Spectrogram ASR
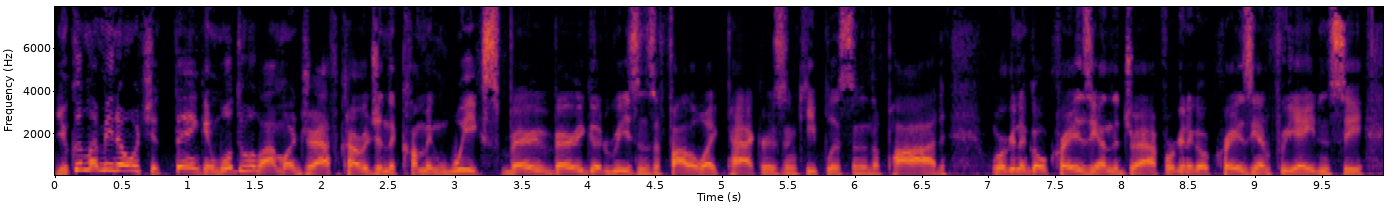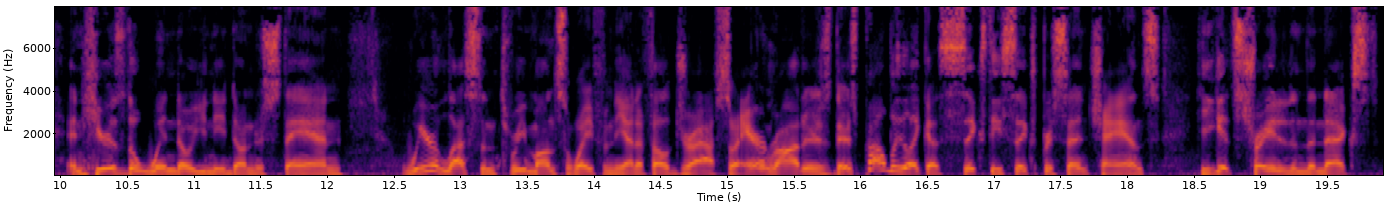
you can let me know what you think, and we'll do a lot more draft coverage in the coming weeks. Very very good reasons to follow like Packers and keep listening to the pod. We're gonna go crazy on the draft. We're gonna go crazy on free agency, and here's the window you need to understand. We're less than three months away from the NFL draft, so Aaron Rodgers, there's probably like a 66% chance he gets traded in the next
